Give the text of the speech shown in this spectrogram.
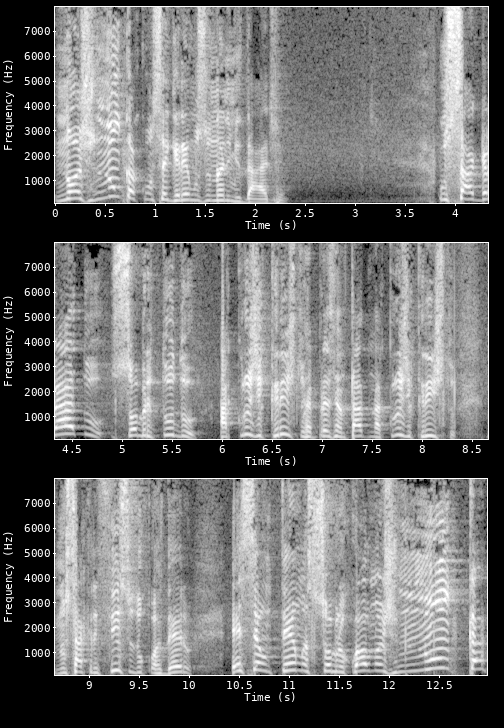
nós nunca conseguiremos unanimidade. O sagrado, sobretudo, a cruz de Cristo, representado na cruz de Cristo, no sacrifício do Cordeiro, esse é um tema sobre o qual nós nunca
